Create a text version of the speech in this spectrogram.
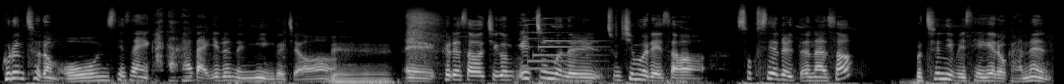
구름처럼 온 세상에 가다가다 이런 의미인 거죠. 네. 네, 그래서 지금 일주문을 중심으로 해서 속세를 떠나서 부처님의 세계로 가는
